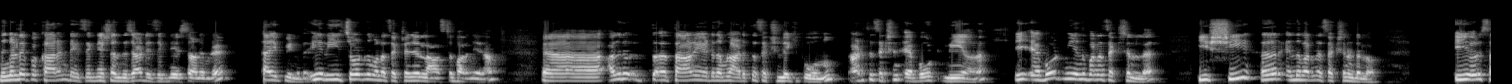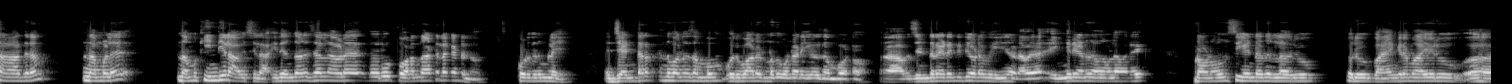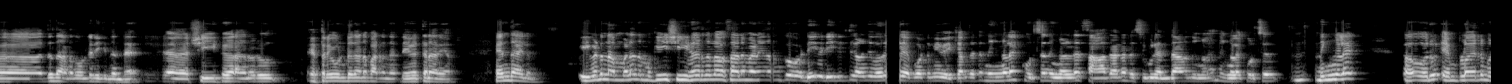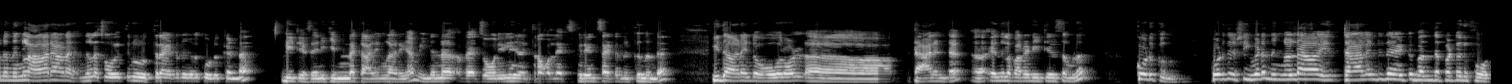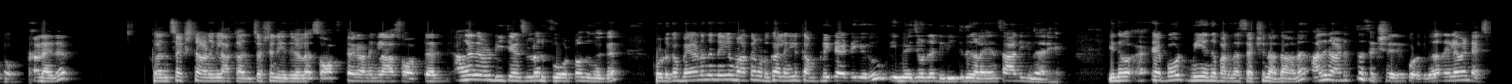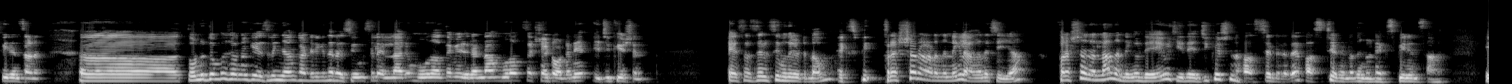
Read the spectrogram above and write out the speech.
നിങ്ങളുടെ ഇപ്പൊ കറണ്ട് ഡെസിഗ്നേഷൻ എന്താ വെച്ചാൽ ഡെസിഗ്നേഷൻ ആണ് ഇവിടെ ടൈപ്പ് ചെയ്യുന്നത്. ഈ റീച്ച് ഔട്ട് എന്ന് പറഞ്ഞ സെക്ഷൻ ഞാൻ ലാസ്റ്റ് പറഞ്ഞുതരാം. തരാം അതിന് താഴെയായിട്ട് നമ്മൾ അടുത്ത സെക്ഷനിലേക്ക് പോകുന്നു. അടുത്ത സെക്ഷൻ എബൌട്ട് മീ ആണ്. ഈ എബൌട്ട് മീ എന്ന് പറഞ്ഞ സെക്ഷനിൽ ഈ ഷീ ഹെർ എന്ന് പറഞ്ഞ സെക്ഷൻ ഉണ്ടല്ലോ. ഈ ഒരു സാധനം നമ്മൾ നമുക്ക് ഇന്ത്യയിൽ ആവശ്യമില്ല. ഇത് എന്താണെന്ന് വെച്ചാൽ അവിടെ ഒരു പുറം നാട്ടിലൊക്കെ ഉണ്ടല്ലോ. കൊടുക്കുമ്പോഴേ ജെൻഡർ എന്ന് പറയുന്ന സംഭവം ഒരുപാട് ഉള്ളത് കൊണ്ടാണ് ഈ ഒരു സംഭവം കേട്ടോ. ജെൻഡർ ഐഡന്റിറ്റി അവിടെ വെയിനാണ് അവർ എങ്ങനെയാണ് നമ്മൾ അവരെ പ്രൊണൗൺസ് ചെയ്യേണ്ടതെന്നുള്ള ഒരു ഒരു ഭയങ്കരമായ ഒരു ഇത് നടന്നുകൊണ്ടിരിക്കുന്നുണ്ട്. ഷീഹർ അങ്ങനെ ഒരു എത്രയോ ഉണ്ട് എന്നാണ് പറയുന്നത്. ദൈവത്തിന് അറിയാം. എന്തായാലും ഇവിടെ നമ്മൾ നമുക്ക് ഈ ഷീഹർ എന്നുള്ള അവസാനം വേണമെങ്കിൽ നമുക്ക് ഡീറ്റെയിൽസ് കളഞ്ഞ് വെറുതെ എബോട്ടമി വെക്കാം. എന്നിട്ട് നിങ്ങളെ കുറിച്ച് നിങ്ങളുടെ സാധാരണ റെസിപ്യൂൾ എന്താണ് നിങ്ങൾ നിങ്ങളെ കുറിച്ച് നിങ്ങളെ ഒരു എംപ്ലോയറിന് മുന്നേ നിങ്ങൾ ആരാണ് എന്നുള്ള ചോദ്യത്തിന് ഉത്തരമായിട്ട് നിങ്ങൾ കൊടുക്കേണ്ട ഡീറ്റെയിൽസ് എനിക്ക് ഇന്ന കാര്യങ്ങൾ അറിയാം. ഇന്ന ജോലിയിൽ ഞാൻ ഇത്ര കൊല്ലം എക്സ്പീരിയൻസ് ആയിട്ട് നിൽക്കുന്നുണ്ട്. ഇതാണ് എന്റെ ഓവറോൾ ടാലന്റ് എന്നുള്ള പറഞ്ഞ ഡീറ്റെയിൽസ് നമ്മൾ കൊടുക്കുന്നു. കൊടുത്ത ശേഷം ഇവിടെ നിങ്ങളുടെ ആ ടാലന്റിനായിട്ട് ബന്ധപ്പെട്ട ഒരു ഫോട്ടോ അതായത് കൺസ്ട്രക്ഷൻ ആണെങ്കിൽ ആ കൺസ്ട്രക്ഷൻ രീതിയിലുള്ള സോഫ്റ്റ്വെയർ ആണെങ്കിൽ ആ സോഫ്റ്റ്വെയർ അങ്ങനെ ഒരു ഡീറ്റെയിൽസ് ഉള്ള ഒരു ഫോട്ടോ നിങ്ങൾക്ക് കൊടുക്കാം. വേണമെന്നുണ്ടെങ്കിൽ മാത്രം കൊടുക്കുക അല്ലെങ്കിൽ കംപ്ലീറ്റ് ആയിട്ട് ഈ ഒരു ഇമേജ് കൊടുത്ത് ഡിലീറ്റ് ചെയ്ത് കളയാൻ സാധിക്കുന്നതായിരിക്കും. ഇത് എബൌട്ട് മീ എന്ന് പറഞ്ഞ സെക്ഷൻ അതാണ്. അതിന് അടുത്ത സെക്ഷനിൽ കൊടുക്കുന്നത് റിലവന്റ് എക്സ്പീരിയൻസ് ആണ്. തൊണ്ണൂറ്റൊമ്പത് ശതമാനം കേസിൽ ഞാൻ കണ്ടിരിക്കുന്ന റെസ്യൂംസിൽ എല്ലാവരും മൂന്നാമത്തെ രണ്ടാം മൂന്നാമത്തെ സെക്ഷൻ ആയിട്ട് ഉടനെ education S S L C മുതൽ കിട്ടണം എക്സ്പീ ഫ്രഷർ ആണെന്നുണ്ടെങ്കിൽ അങ്ങനെ ചെയ്യാം. ഫ്രഷർ അല്ലാന്നുണ്ടെങ്കിൽ ദയവ് ചെയ്ത് എഡ്യൂക്കേഷൻ ഫസ്റ്റ് ഇടരുത്. ഫസ്റ്റ് ഇടേണ്ടത് നിങ്ങളുടെ എക്സ്പീരിയൻസ് ആണ്.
